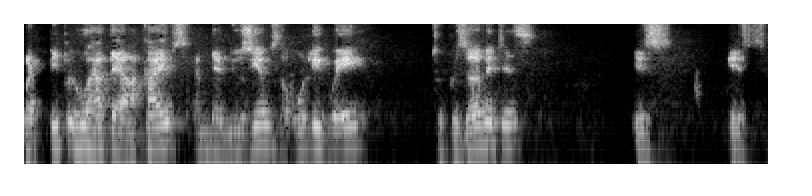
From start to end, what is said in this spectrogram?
But people who have their archives and their museums, the only way to preserve it is, is, is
